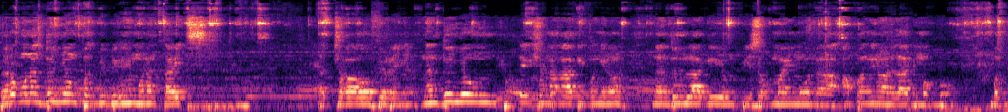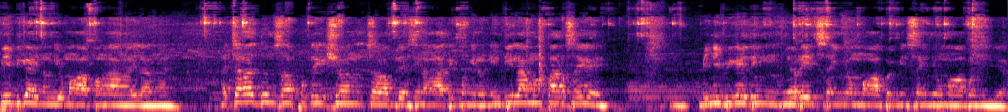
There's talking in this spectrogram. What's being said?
Pero kung nandun yung pagbibigay mo ng tithes, at saka offering, nandun yung protection ng ating Panginoon, nandun lagi yung peace of mind mo na ang Panginoon lagi magbu- magbibigay ng yung mga pangangailangan. At saka dun sa protection at saka blessing ng ating Panginoon, hindi lamang para sa iyo eh. Binibigay din niya rin sa inyong mga pamilya, sa inyong mga pamilya.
